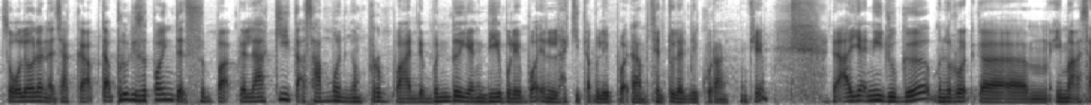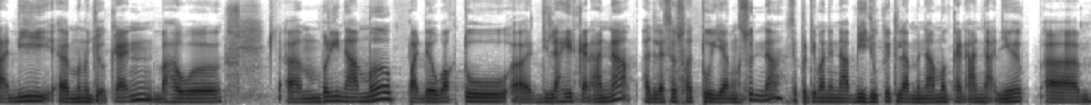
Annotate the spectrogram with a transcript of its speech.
seolah-olah nak cakap tak perlu disappointed sebab lelaki tak sama dengan perempuan ada benda yang dia boleh buat yang lelaki tak boleh buat ha, macam tu lebih kurang okay? dan ayat ni juga menurut um, Imam Sa'di uh, menunjukkan bahawa um, beri nama pada waktu uh, dilahirkan anak adalah sesuatu yang sunnah. Seperti mana Nabi juga telah menamakan anaknya um,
